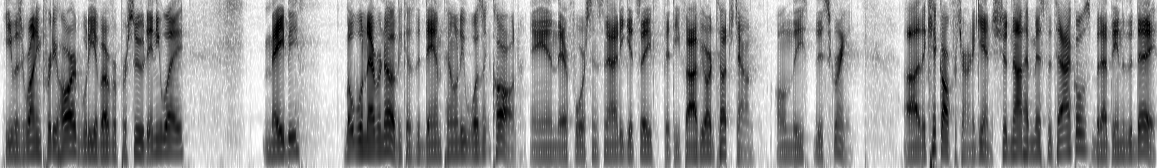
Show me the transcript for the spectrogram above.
he was running pretty hard. Would he have over pursued anyway? Maybe, but we'll never know because the damn penalty wasn't called, and therefore Cincinnati gets a 55 yard touchdown on the, the screen. Uh, the kickoff return, again, should not have missed the tackles, but at the end of the day,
